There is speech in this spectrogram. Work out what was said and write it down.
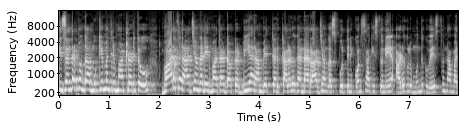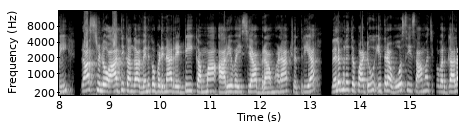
ఈ సందర్భంగా ముఖ్యమంత్రి మాట్లాడుతూ భారత రాజ్యాంగ నిర్మాత డాక్టర్ బిఆర్ అంబేద్కర్ కలలుగన్న రాజ్యాంగ స్ఫూర్తిని కొనసాగిస్తూనే అడుగులు ముందుకు వేస్తున్నామని రాష్ట్రంలో ఆర్థికంగా వెనుకబడిన రెడ్డి కమ్మ ఆర్యవైశ్య బ్రాహ్మణ క్షత్రియ వెలమలతో పాటు ఇతర ఓసీ సామాజిక వర్గాల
